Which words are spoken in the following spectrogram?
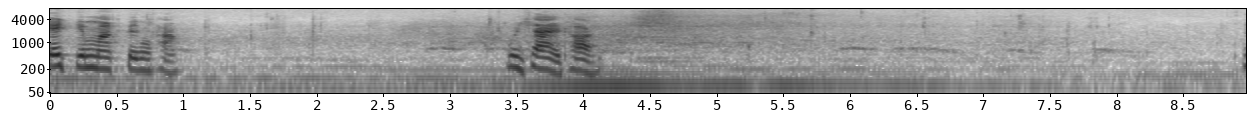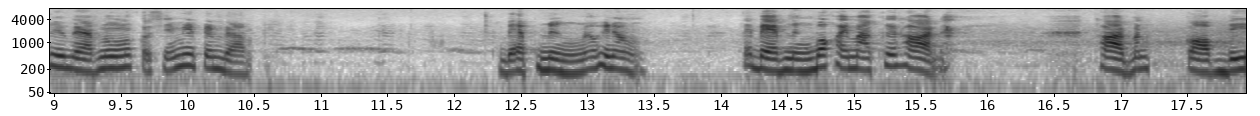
ยายกินมากกินค่ะไม่ใช่ทอดนี่แบบนึงมันก็สิมีเป็นแบบ แบบหนึ่งนะพี่น้อง แต่แบบหนึ่งบ่ค่อยมากคือทอด ทอดมันกรอบดี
